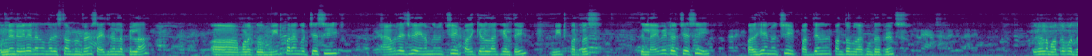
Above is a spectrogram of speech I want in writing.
పన్నెండు వేల ఎనిమిది వందలు ఇస్తూ ఉంటుంది ఫ్రెండ్స్ ఐదు నెలల పిల్ల. మనకు మీట్ పరంగా వచ్చేసి యావరేజ్గా ఎనిమిది నుంచి పది కిలోల దాకా వెళ్తాయి మీట్ పర్పస్ దీని లైవ్ వెయిట్ వచ్చేసి పదిహేను నుంచి పద్దెనిమిది పంతొమ్మిది దాకా ఉంటుంది ఫ్రెండ్స్. పిల్లలు మాత్రం కొంత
